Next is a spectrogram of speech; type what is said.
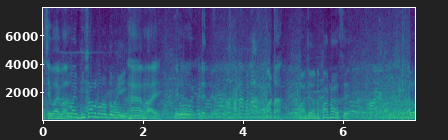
আছি ভাই ভালো। ভাই বিশাল বড় তো ভাই। হ্যাঁ ভাই এটা এটা পাটা আচ্ছা এটা পাঠা আছে। তো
